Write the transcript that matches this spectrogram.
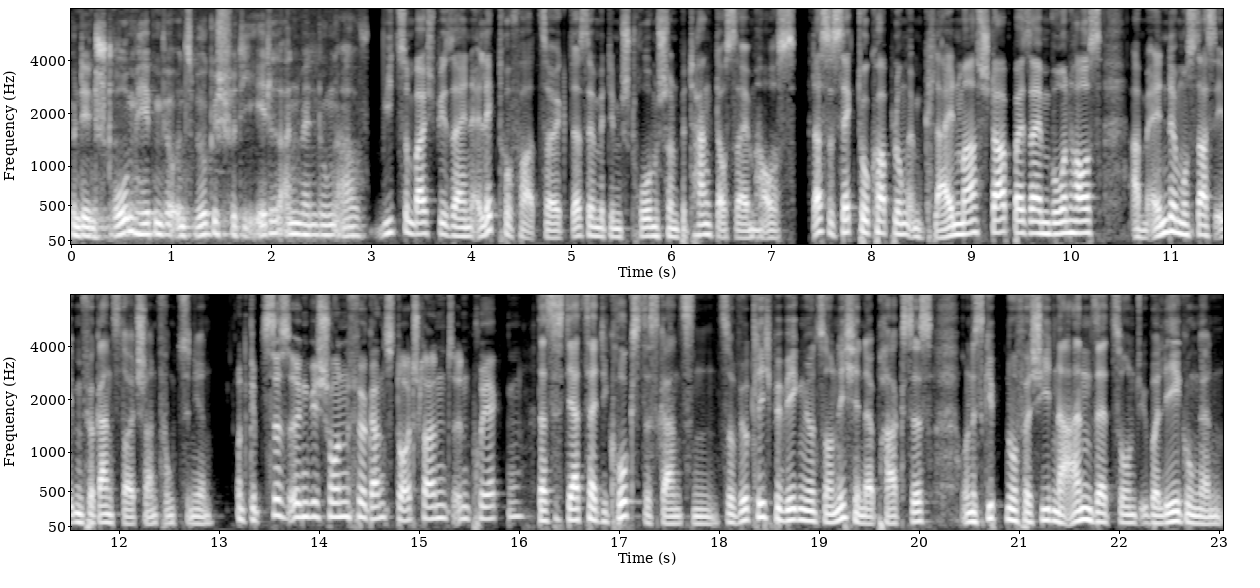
Und den Strom heben wir uns wirklich für die Edelanwendungen auf. Wie zum Beispiel sein Elektrofahrzeug, das er mit dem Strom schon betankt aus seinem Haus. Das ist Sektorkopplung im kleinen Maßstab bei seinem Wohnhaus. Am Ende muss das eben für ganz Deutschland funktionieren. Und gibt es das irgendwie schon für ganz Deutschland in Projekten? Das ist derzeit die Krux des Ganzen. So wirklich bewegen wir uns noch nicht in der Praxis und es gibt nur verschiedene Ansätze und Überlegungen.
